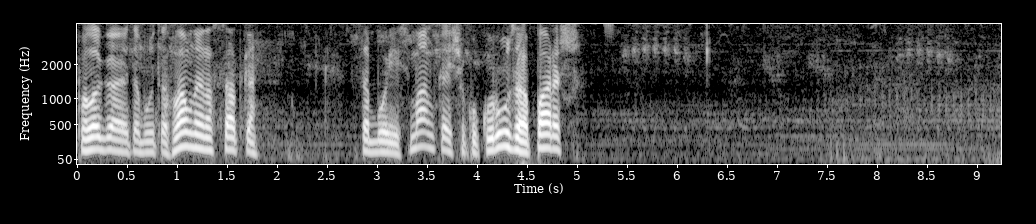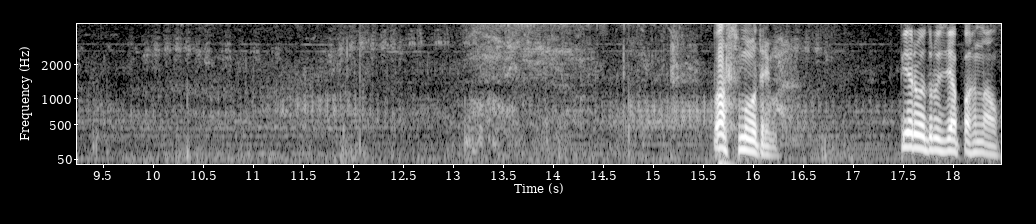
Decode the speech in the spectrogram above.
Полагаю, это будет главная насадка. С собой есть манка, еще кукуруза, опарыш. Посмотрим. Первый, друзья, погнал.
